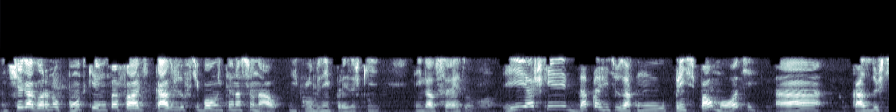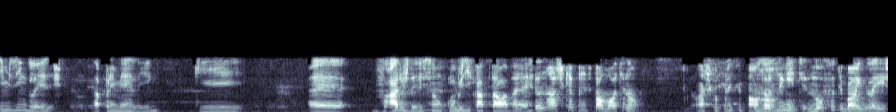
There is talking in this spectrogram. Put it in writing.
a gente chega agora no ponto que a gente vai falar de casos do futebol internacional, de clubes e empresas que têm dado certo. E acho que dá pra gente usar como principal mote a, o caso dos times ingleses da Premier League, que é, vários deles são clubes de capital aberto. eu não acho que é principal mote, não. Eu acho que o principal Porque é o nome... seguinte, no futebol inglês,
